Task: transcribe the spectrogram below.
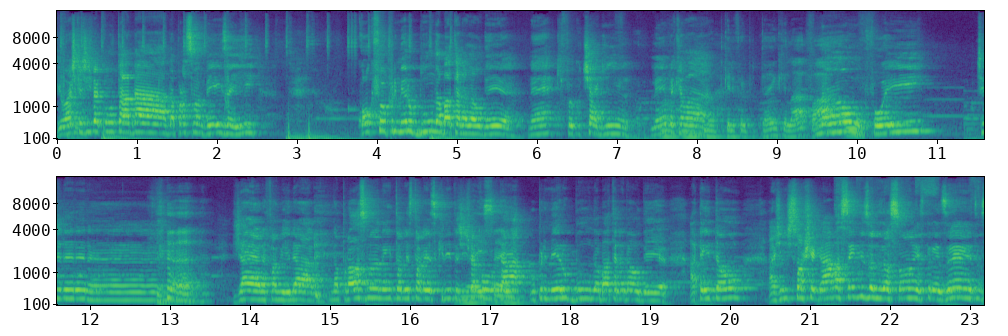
Eu acho que a gente vai contar da, da próxima vez aí. Qual que foi o primeiro boom da Batalha da Aldeia, né? Que foi com o Thiaguinho. Lembra aquela. Porque ele foi pro tanque lá, pá. Não, foi. Tchararã. Já era, família. Na próxima, nem toda a história é escrita, a gente É vai contar o primeiro boom da Batalha da Aldeia. Até então, a gente só chegava a 100 visualizações, 300.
